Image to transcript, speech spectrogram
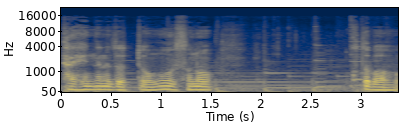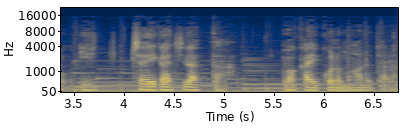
大変なのだって思うその言葉を言っちゃいがちだった若い頃もあるから。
